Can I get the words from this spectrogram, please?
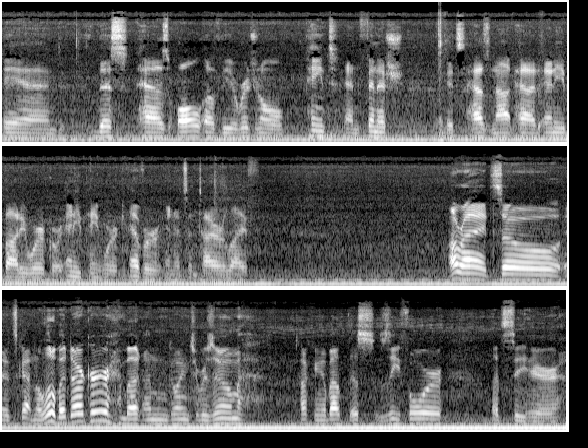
and this has all of the original paint and finish. It has not had any body work or any paint work ever in its entire life. All right, so it's gotten a little bit darker, but I'm going to resume talking about this Z4. Let's see here.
